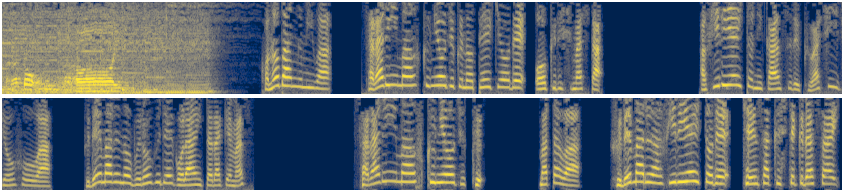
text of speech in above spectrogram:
うかなと思います。はーい。この番組は、サラリーマン副業塾の提供でお送りしました。アフィリエイトに関する詳しい情報は、筆丸のブログでご覧いただけます。サラリーマン副業塾、または、筆丸アフィリエイトで検索してください。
